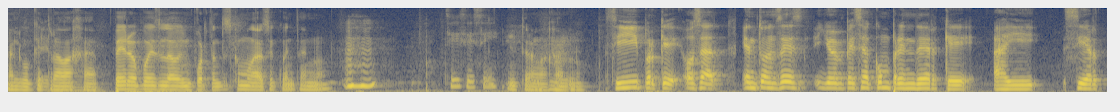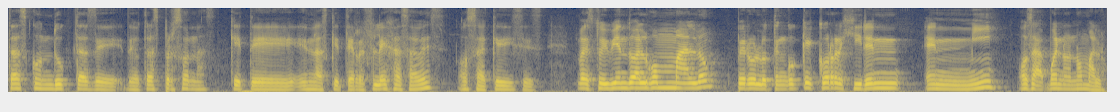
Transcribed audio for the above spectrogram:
algo que trabajar. Pero pues lo importante es como darse cuenta, ¿no? Sí, sí, sí. Y trabajarlo. Sí, porque, o sea, entonces yo empecé a comprender que hay ciertas conductas de, de otras personas que te, en las que te reflejas, ¿sabes? O sea, que dices, estoy viendo algo malo, pero lo tengo que corregir en, en mí. O sea, bueno, no malo,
